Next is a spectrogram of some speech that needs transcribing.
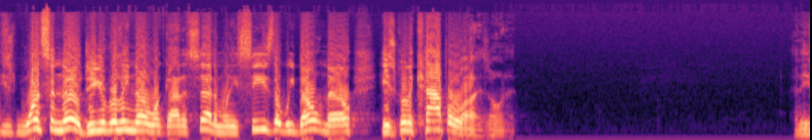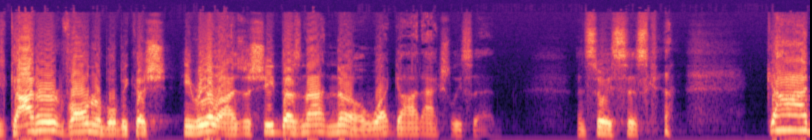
he wants to know, do you really know what God has said? And when he sees that we don't know, he's going to capitalize on it. And he's got her vulnerable because he realizes she does not know what God actually said. And so he says, God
